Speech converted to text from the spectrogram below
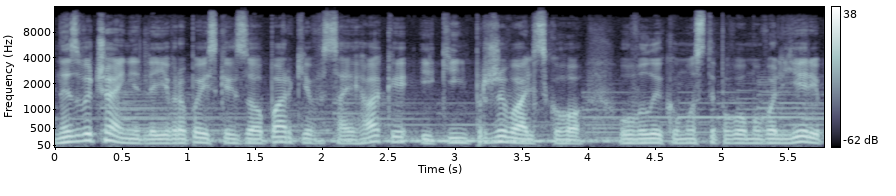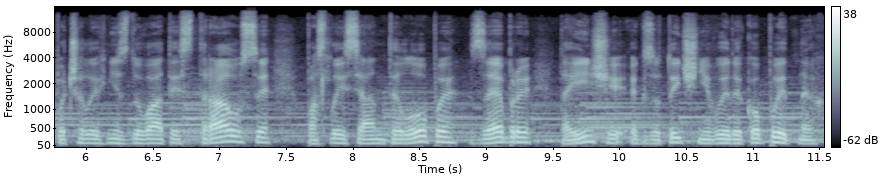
незвичайні для європейських зоопарків сайгаки і кінь Пржевальського. У великому степовому вольєрі почали гніздувати страуси, паслися антилопи, зебри та інші екзотичні види копитних.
